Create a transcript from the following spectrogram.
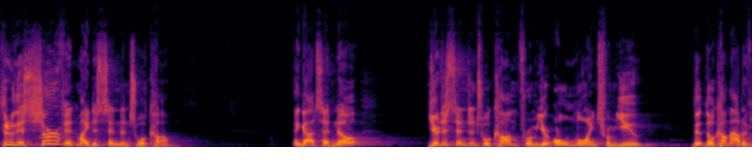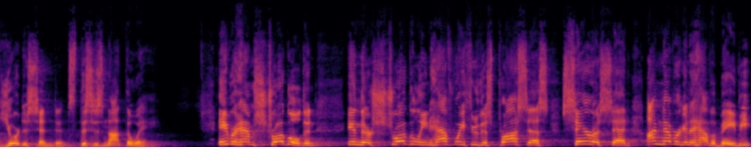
through this servant my descendants will come. And God said, No, your descendants will come from your own loins, from you. They'll come out of your descendants. This is not the way. Abraham struggled and in their struggling halfway through this process, Sarah said, I'm never going to have a baby.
